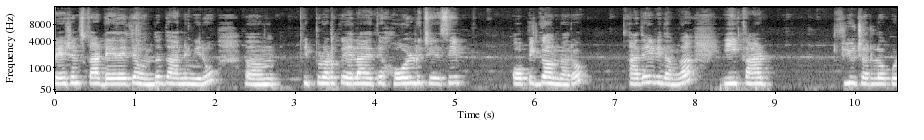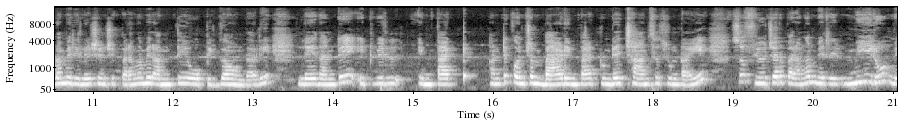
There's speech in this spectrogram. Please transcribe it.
పేషెన్స్ కార్డ్ ఏదైతే ఉందో దాన్ని మీరు ఆమ్, ఇప్పటి వరకు ఎలా అయితే హోల్డ్ చేసి ఓపిక్గా ఉన్నారో అదేవిధంగా ఈ కార్డ్ ఫ్యూచర్లో కూడా మీ రిలేషన్షిప్ పరంగా మీరు అంతే ఓపిక్గా ఉండాలి. లేదంటే ఇట్ విల్ ఇంపాక్ట్ అంటే కొంచెం బ్యాడ్ ఇంపాక్ట్ ఉండే ఛాన్సెస్ ఉంటాయి. సో ఫ్యూచర్ పరంగా మీరు మీరు మీ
